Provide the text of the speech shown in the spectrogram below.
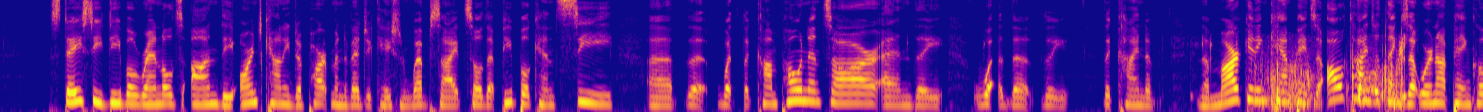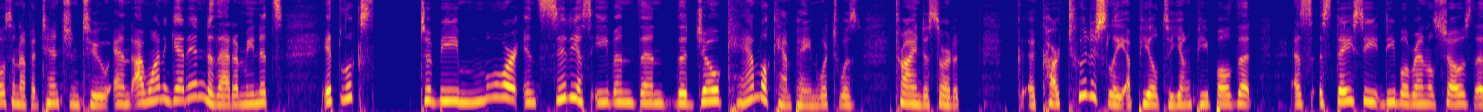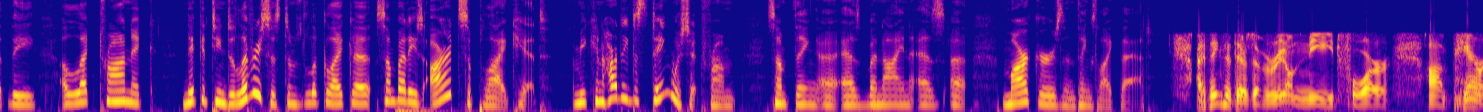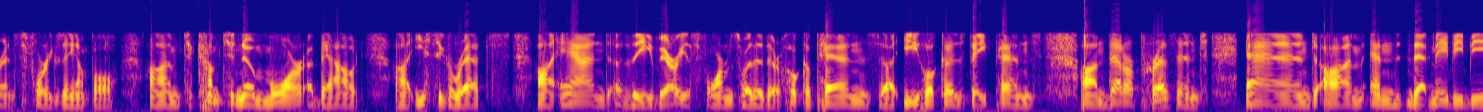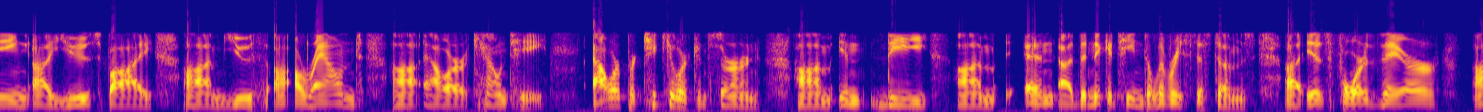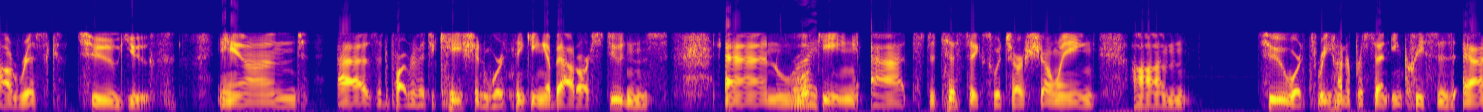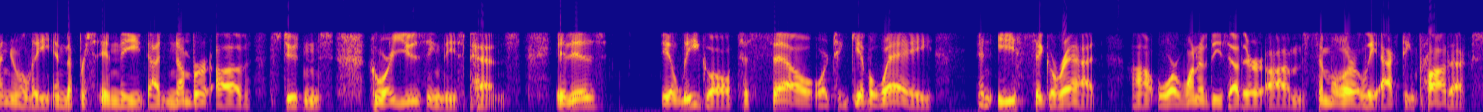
Stacy Debo Reynolds on the Orange County Department of Education website so that people can see uh, the what the components are and the what the the the kind of the marketing campaigns, all kinds of things that we're not paying close enough attention to. And I want to get into that. I mean, it's it looks to be more insidious even than the Joe Camel campaign, which was trying to sort of cartoonishly appeal to young people that as Stacy Debo Reynolds shows that the electronic nicotine delivery systems look like a, somebody's art supply kit. I mean, you can hardly distinguish it from something uh, as benign as uh, markers and things like that. I think that there's a real need for um, parents, for example, um, to come to know more about uh, e-cigarettes uh, and the various forms, whether they're hookah pens, uh, e-hookahs, vape pens, um, that are present and um, and that may be being uh, used by um, youth uh, around uh, our county our particular concern um, in the um, and uh, the nicotine delivery systems uh, is for their uh, risk to youth and as a Department of Education, we're thinking about our students and right. looking at statistics which are showing um, two or three hundred percent increases annually in the in the uh, number of students who are using these pens. It is illegal to sell or to give away an e-cigarette uh, or one of these other um, similarly acting products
